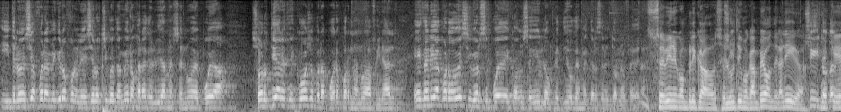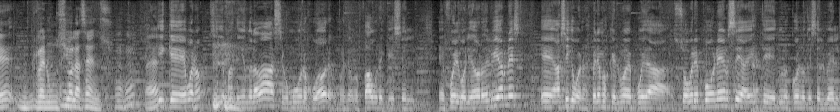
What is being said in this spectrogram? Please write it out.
Y te lo decía fuera del micrófono, y le decía a los chicos también, ojalá que el viernes el 9 pueda sortear este escollo para poder jugar una nueva final en esta Liga Cordobés y ver si puede conseguir el objetivo que es meterse en el torneo federal. Se viene complicado, es el último campeón de la liga. Sí, totalmente. Que renunció al ascenso. ¿Eh? Y que, bueno, sigue manteniendo la base con muy buenos jugadores, como el señor Faure, que es el, eh, fue el goleador del viernes. Eh, así que, bueno, esperemos que el 9 pueda sobreponerse a este duro escollo que es el Bell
